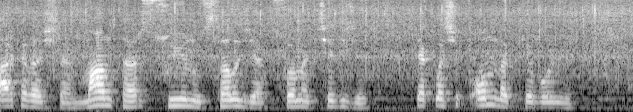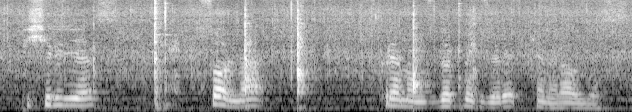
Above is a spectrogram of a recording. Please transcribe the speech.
Arkadaşlar mantar suyunu salacak sonra çekecek. Yaklaşık 10 dakika boyunca pişireceğiz. Sonra kremamızı dökmek üzere kenara alacağız.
